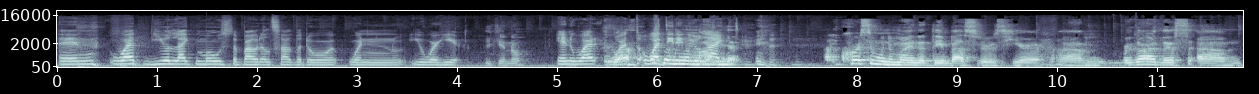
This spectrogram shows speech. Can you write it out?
And what you liked most about El Salvador when you were here? Y que no. And what what what didn't you like? Of course, I wouldn't mind that the ambassador is here. Um, regardless, um,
